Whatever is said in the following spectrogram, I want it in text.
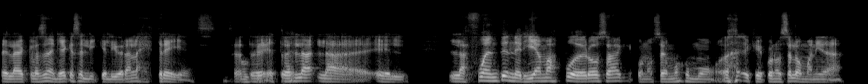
de la clase de energía que, se, que liberan las estrellas. O sea, esto es la, la, el, la fuente de energía más poderosa que conocemos como, que conoce la humanidad.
